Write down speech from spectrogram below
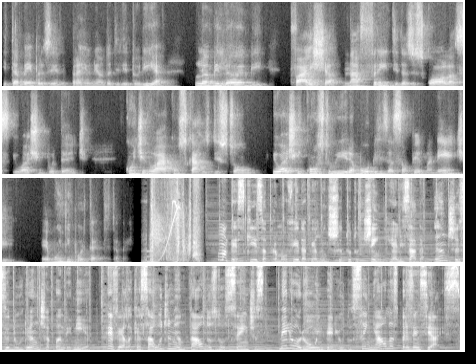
e também, por exemplo, para a reunião da diretoria, lambe-lambe, faixa na frente das escolas, eu acho importante. Continuar com os carros de som. Eu acho que construir a mobilização permanente é muito importante também. Uma pesquisa promovida pelo Instituto TIM, realizada antes e durante a pandemia, revela que a saúde mental dos docentes melhorou em períodos sem aulas presenciais.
